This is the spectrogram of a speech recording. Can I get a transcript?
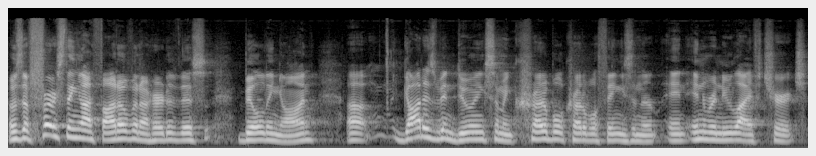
It was the first thing I thought of when I heard of this building on. Uh, God has been doing some incredible, incredible things in, the, in, in Renew Life Church.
